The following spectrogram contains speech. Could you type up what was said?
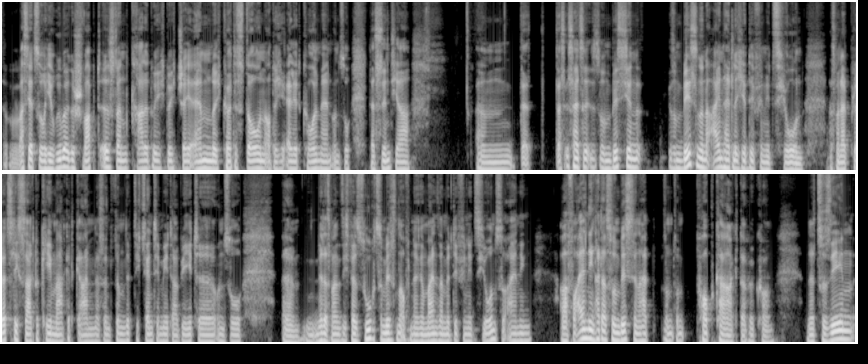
Was jetzt so hier rüber geschwappt ist, dann gerade durch, durch JM, durch Curtis Stone, auch durch Elliot Coleman und so, das sind ja, ähm, das, das ist halt so, so ein bisschen so ein bisschen so eine einheitliche Definition, dass man halt plötzlich sagt, okay, Market Gun, das sind 75 Zentimeter Beete und so, ähm, ne, dass man sich versucht, zumindest auf eine gemeinsame Definition zu einigen. Aber vor allen Dingen hat das so ein bisschen hat so, so einen Pop-Charakter bekommen. Ne, zu sehen,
